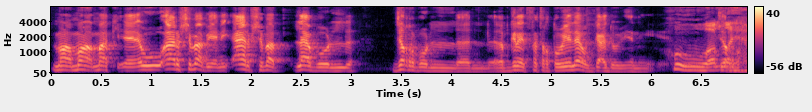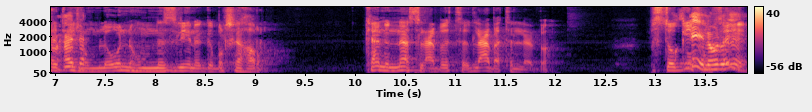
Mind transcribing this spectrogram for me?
ما ما ما ك... وأعرف شباب يعني أعرف شباب لعبوا ال... جربوا ال- ال- ال upgrade فترة طويلة وقعدوا يعني هو الله؟ يهديهم لو إنهم منزلينه قبل شهر كان الناس لعبت لعبت اللعبة بس توقيتهم إيه، لو- سيء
